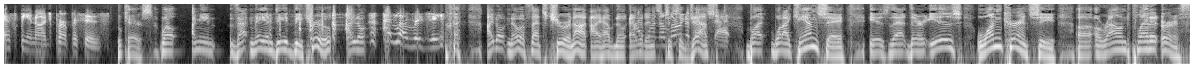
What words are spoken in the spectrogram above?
espionage purposes. Who cares? Well, I mean, that may indeed be true. I don't I love Richie. I don't know if that's true or not. I have no evidence to learn about suggest. that. But what I can say is that there is one currency uh, around planet Earth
